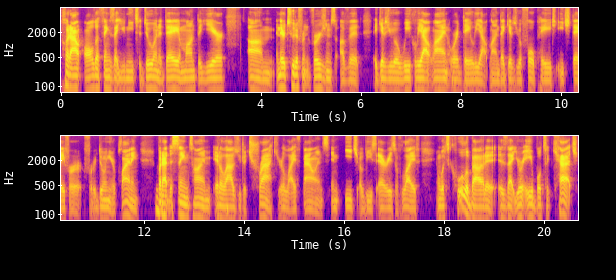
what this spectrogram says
put out all the things that you need to do in a day, a month, a year um, and there are two different versions of it. It gives you a weekly outline or a daily outline that gives you a full page each day for for doing your planning. Mm-hmm. But at the same time, it allows you to track your life balance in each of these areas of life. And what's cool about it is that you're able to catch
